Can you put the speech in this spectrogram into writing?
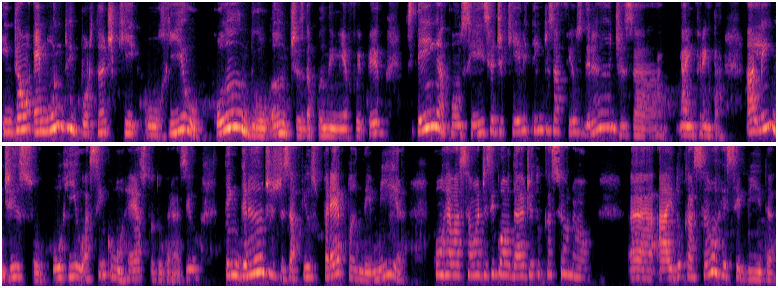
então, é muito importante que o Rio, quando antes da pandemia foi pego, tenha consciência de que ele tem desafios grandes a, a enfrentar. Além disso, o Rio, assim como o resto do Brasil, tem grandes desafios pré-pandemia com relação à desigualdade educacional. A educação recebida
